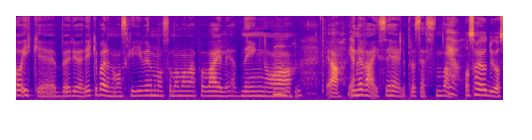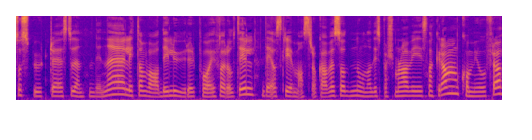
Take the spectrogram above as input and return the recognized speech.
og ikke bør gjøre. Ikke bare når man skriver, men også når man er på veiledning og Mm. ja, underveis i hele prosessen. Da. Ja, og så har jo du også spurt eh, studentene dine litt om hva de lurer på i forhold til det å skrive masteroppgave, så noen av de spørsmåla vi snakker om, kommer jo fra,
